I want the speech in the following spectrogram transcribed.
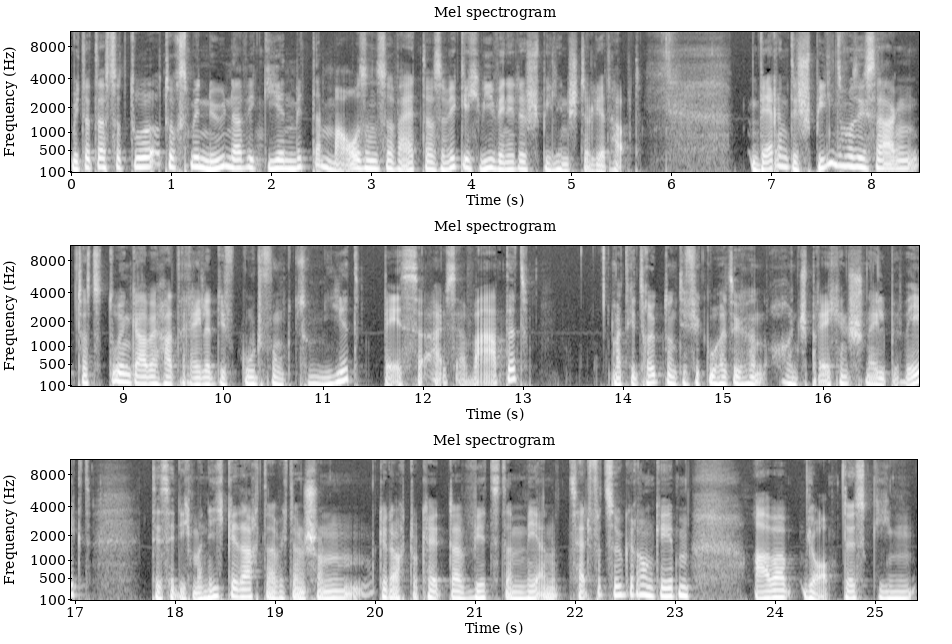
mit der Tastatur durchs Menü navigieren, mit der Maus und so weiter. Also wirklich wie wenn ihr das Spiel installiert habt. Während des Spiels muss ich sagen, Tastaturingabe hat relativ gut funktioniert, besser als erwartet. Man hat gedrückt und die Figur hat sich dann auch entsprechend schnell bewegt. Das hätte ich mir nicht gedacht. Da habe ich dann schon gedacht, okay, da wird es dann mehr eine Zeitverzögerung geben. Aber ja, das ging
